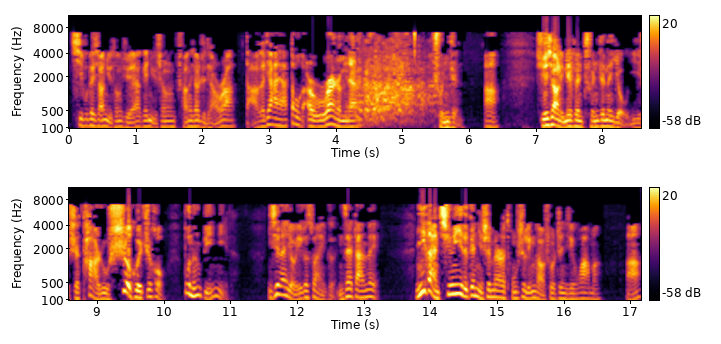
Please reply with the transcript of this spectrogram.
欺负个小女同学啊，给女生传个小纸条啊，打个架呀，斗个殴啊什么的，纯真啊。学校里那份纯真的友谊是踏入社会之后不能比拟的。你现在有一个算一个，你在单位。你敢轻易的跟你身边的同事、领导说真心话吗？啊，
